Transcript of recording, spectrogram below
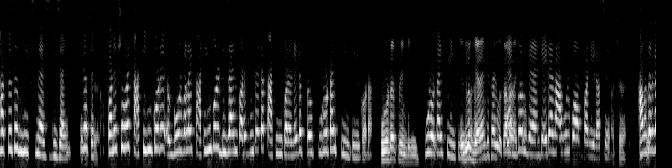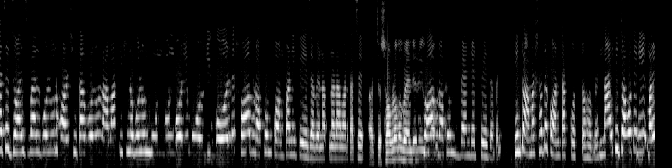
থাকছে মিক্স ম্যাক্স ডিজাইন ঠিক আছে? আচ্ছা। অনেক সময় কাটিং করে গোল গলায় কাটিং করে ডিজাইন করে কিন্তু এটা কাটিং করে না। এটা পুরোটাই প্রিন্টিং করা। পুরোটাই প্রিন্টিং পুরোটাই প্রিন্টিং এগুলো গ্যারান্টি থাকবে কালার একদম গ্যারান্টি এটা রাহুল কোম্পানির আছে। আচ্ছা। আমাদের কাছে জয়সওয়াল বলুন হর্ষিতা বলুন রামাকৃষ্ণ বলুন মুনমুন বলি মৌরি গোল্ড সব রকম কোম্পানি পেয়ে যাবেন আপনারা আমার কাছে। আচ্ছা সব রকম ব্র্যান্ডের সব রকম ব্র্যান্ডেড পেয়ে যাবেন। কিন্তু আমার সাথে কন্টাক্ট করতে হবে। নাইটি জগতেরই মানে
